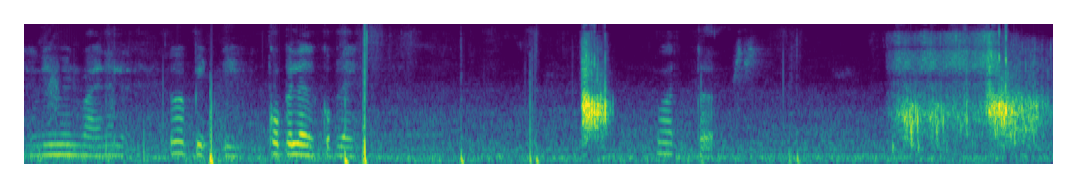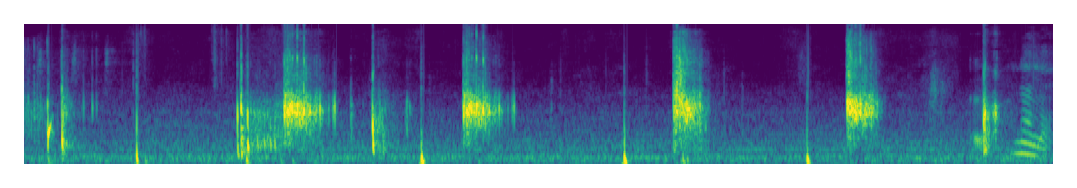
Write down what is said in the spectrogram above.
โอี้เว้นไว้นั่นแหละก็ปิดอีกดไปเลยกดไปเลย What the เออนั่นแหละ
